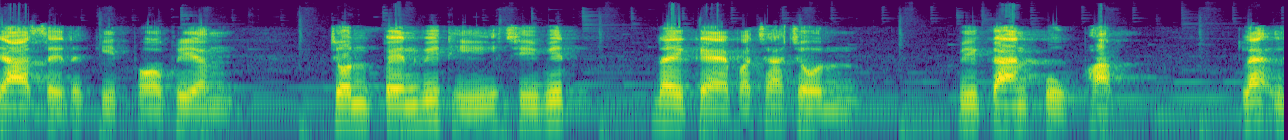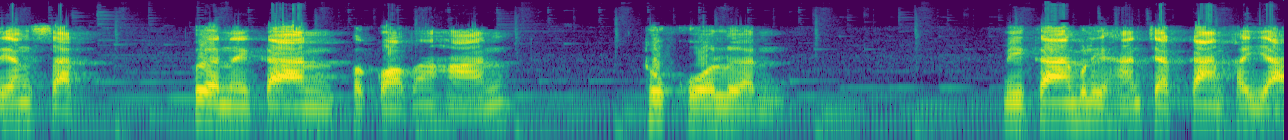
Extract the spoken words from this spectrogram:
ญาเศรษฐกิจพอเพียง จนเป็นวิถีชีวิตได้แก่ประชาชน มีการปลูกผักและเลี้ยงสัตว์ เพื่อในการประกอบอาหาร ทุกครัวเรือน มีการบริหารจัดการขยะ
